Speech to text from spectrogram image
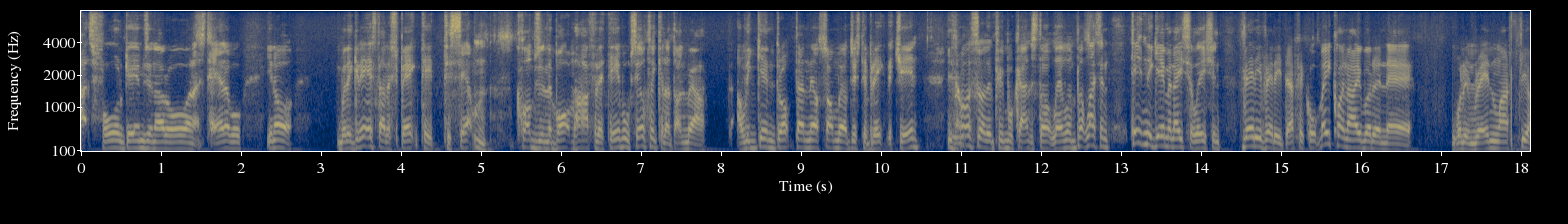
that's four games in a row and it's terrible. You know, with the greatest respect to, to certain clubs in the bottom half of the table, Celtic could have done with a, league game dropped in there somewhere just to break the chain, you know, so that people can't start leveling. But listen, taking the game in isolation, very very difficult. Michael and I were in uh, were in Rennes last year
